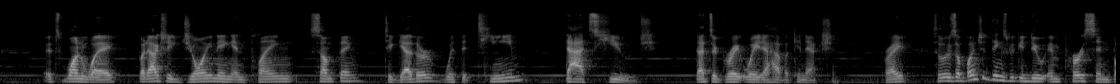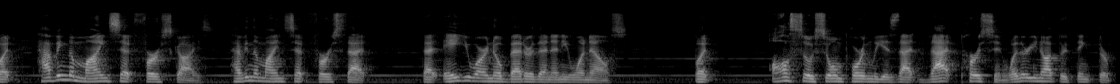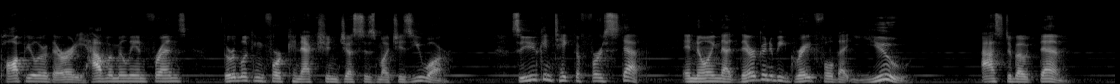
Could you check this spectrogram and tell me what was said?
It's one way. But actually joining and playing something together with a team, that's huge. That's a great way to have a connection, right? So there's a bunch of things we can do in person, but having the mindset first, guys, having the mindset first that that A, you are no better than anyone else, but also so importantly is that that person, whether or not they think they're popular, they already have a million friends, they're looking for connection just as much as you are. So you can take the first step in knowing that they're going to be grateful that you asked about them,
